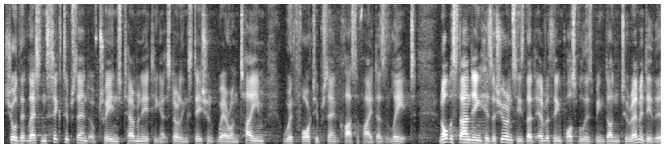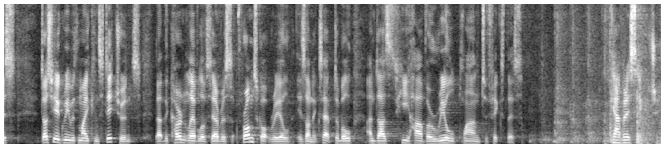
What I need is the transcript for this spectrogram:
showed that less than 60% of trains terminating at Stirling Station were on time, with 40% classified as late. Notwithstanding his assurances that everything possible is being done to remedy this, does he agree with my constituents that the current level of service from ScotRail is unacceptable, and does he have a real plan to fix this? Cabinet Secretary.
